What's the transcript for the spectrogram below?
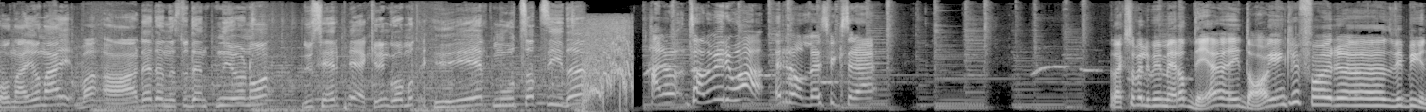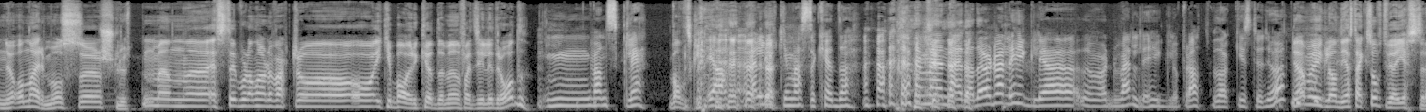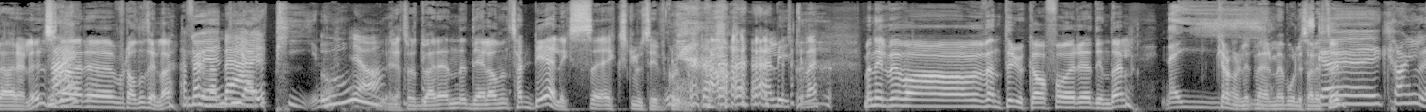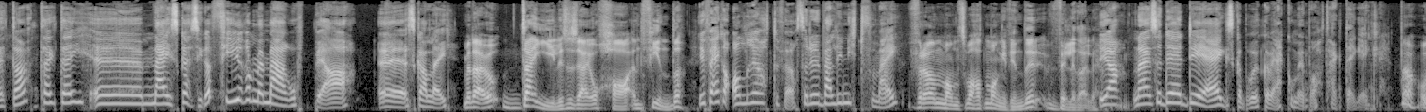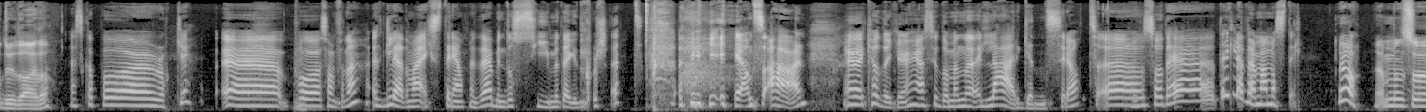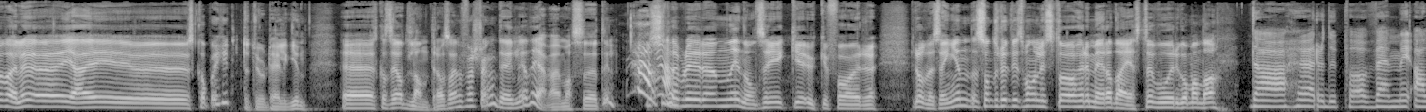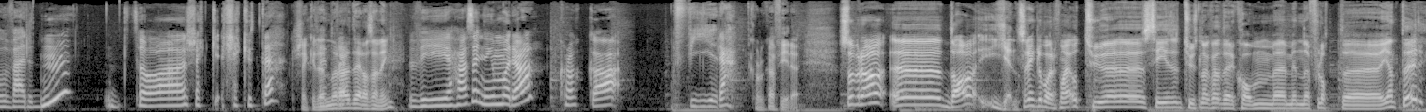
Å nei, å nei, hva er det denne studenten gjør nå? Du ser pekeren gå mot helt motsatt side. Hallo, ta det med roa! Rolles fikser det. Det er ikke så veldig mye mer av det i dag, egentlig, for eh, vi begynner jo å nærme oss eh, slutten. Men eh, Ester, hvordan har det vært å, å ikke bare kødde, men faktisk gi litt råd? mm, Vanskelig. Vanskelig. Ja, jeg liker mest å kødde. Men nei da, det har vært veldig hyggelig, det har vært veldig hyggelig å prate med dere i studio. Ja, men hyggelig. Det er ikke så ofte vi har gjester her heller, så Nei. det er fortalt det til deg. Du er en. VIP nå. Ja. Rett og slett, Du er en del av en særdeles eksklusiv klubb. Jeg liker det. Men Hilvi, hva venter uka for eh, din del? Nei. Krangle litt mer med Skal jeg krangle litt, da, tenkte jeg. Uh, nei, skal jeg sikkert fyre meg mer opp, ja. Eh, skal jeg. Men det er jo deilig, syns jeg, å ha en fiende. Ja, for jeg har aldri hatt det før, så det er veldig nytt for meg. Fra en mann som har hatt mange fiender. Veldig deilig. Ja, nei, Så det er det jeg skal bruke uka mi på, tenkte jeg egentlig. Ja, og du da, Ida? Jeg skal på Rocky. eh, på Samfunnet. Jeg gleder meg ekstremt mye til det. Jeg begynte å sy mitt eget korsett i ens ærend. Jeg kødder ikke. Jeg sydde om en lærgenser igjen. Eh, Så det, det gleder jeg meg masse til. Ja, ja, men så deilig. Eh, Jeg eh, skal på hyttetur til helgen. Jeg Skal se Atlanterhavsveien første gang. Det gleder jeg meg masse til. Så det blir en innholdsrik uke for Rådløsgjengen. Sånn til slutt, hvis man har lyst til å høre mer av deg, Ester, hvor går man da? Da hører du på Hvem i all verden? Da sjekk, sjekk ut det. Sjekk ut det. Når er det dere har sending? Vi har sending i morgen klokka fire. Klokka fire. Så bra. eh, Da gjenstår egentlig bare for meg å tu si tusen takk for at dere kom, mine flotte jenter.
